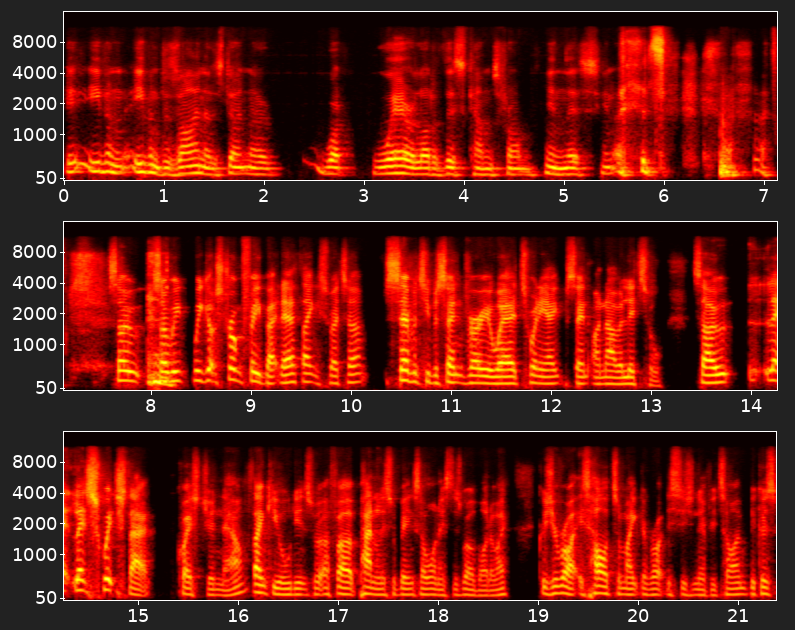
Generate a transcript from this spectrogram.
even, even designers don't know what where a lot of this comes from in this you know it's so so we we got strong feedback there thank you Sweta 70 percent very aware 28 percent i know a little so let, let's switch that question now thank you audience for, for panelists for being so honest as well by the way because you're right it's hard to make the right decision every time because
